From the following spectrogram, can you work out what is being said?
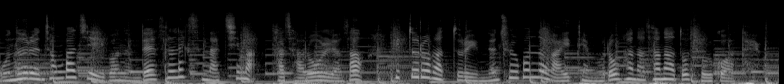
오늘은 청바지에 입었는데 슬랙스나 치마 다 잘 어울려서 휘뚜루마뚜루 입는 출근룩 아이템으로 하나 사놔도 좋을 것 같아요.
